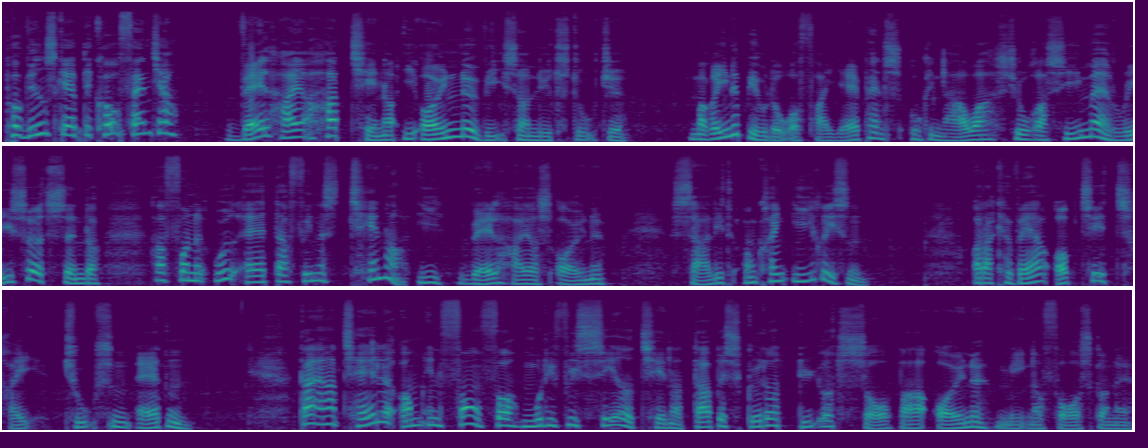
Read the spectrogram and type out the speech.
På videnskab.dk fandt jeg, valhajer har tænder i øjnene, viser nyt studie. Marinebiologer fra Japans Okinawa Shurashima Research Center har fundet ud af, at der findes tænder i valhajers øjne, særligt omkring irisen. Og der kan være op til 3.000 af dem. Der er tale om en form for modificerede tænder, der beskytter dyrets sårbare øjne, mener forskerne.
